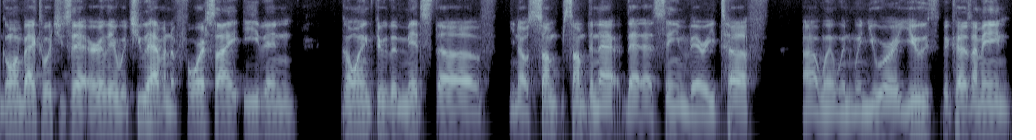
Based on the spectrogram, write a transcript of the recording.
going back to what you said earlier, with you having the foresight, even going through the midst of you know some something that that, that seemed very tough uh, when when when you were a youth, because I mean,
